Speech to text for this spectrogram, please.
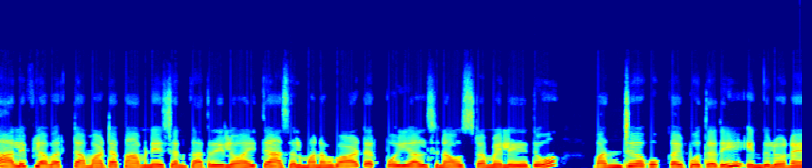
కాలీఫ్లవర్ టమాటా కాంబినేషన్ కర్రీలో అయితే అసలు మనం వాటర్ పోయాల్సిన అవసరమే లేదు. మంచిగా కుక్ అయిపోతుంది. ఇందులోనే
